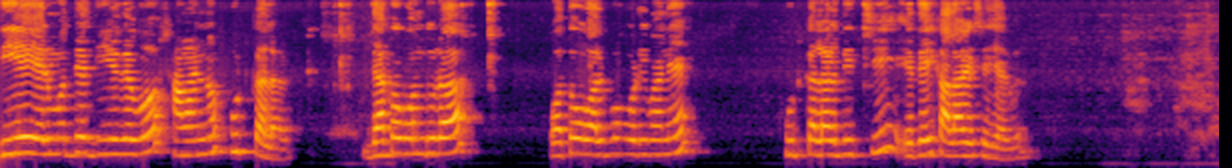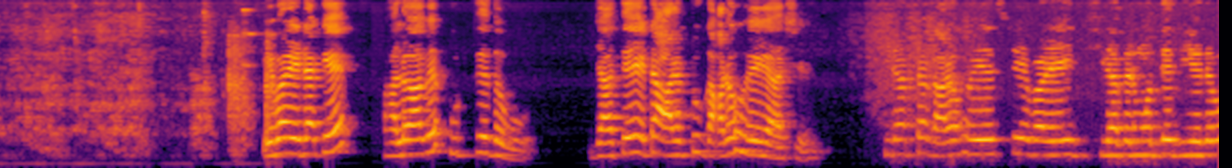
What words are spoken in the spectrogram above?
দিয়ে এর মধ্যে দিয়ে দেব সামান্য ফুড কালার দেখো বন্ধুরা, কত অল্প পরিমাণে ফুড কালার দিচ্ছি, এতেই কালার এসে যাবে। এবার এটাকে ভালোভাবে ফুটতে দেবো, যাতে এটা আর একটু গাঢ় হয়ে আসে। সিরাপটা গাঢ় হয়ে এসছে, এবার এই সিরাপের মধ্যে দিয়ে দেব।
